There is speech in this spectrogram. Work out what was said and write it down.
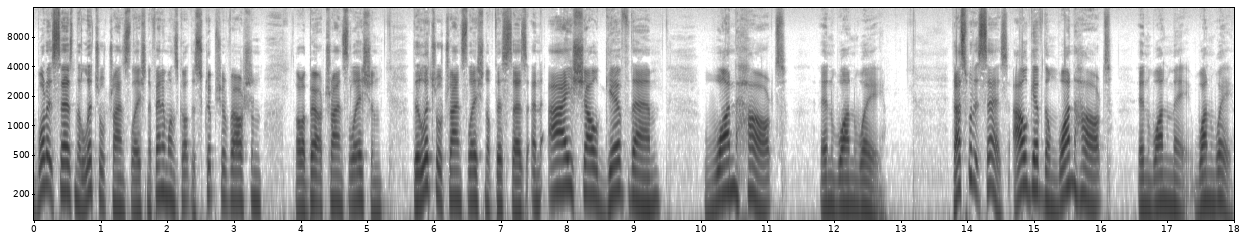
What it says in the literal translation, if anyone's got the scripture version or a better translation, the literal translation of this says, And I shall give them one heart in one way. That's what it says. I'll give them one heart in one way. One way.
